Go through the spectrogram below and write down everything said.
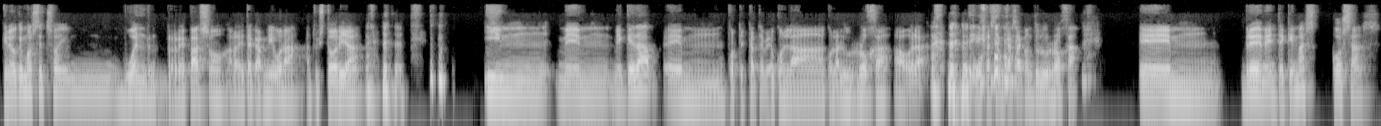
creo que hemos hecho un buen repaso a la dieta carnívora, a tu historia. Y mm, me, queda, em, porque te veo con la, con la luz roja ahora, que estás en casa con tu luz roja. Em, brevemente, ¿qué más cosas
